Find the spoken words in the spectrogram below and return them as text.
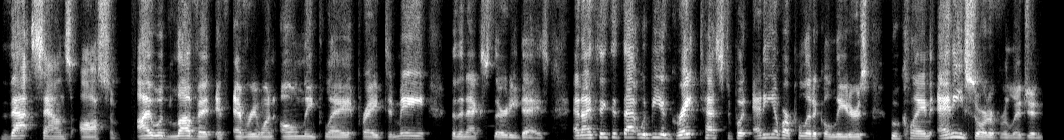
That sounds awesome. I would love it if everyone only play prayed to me for the next 30 days. And I think that that would be a great test to put any of our political leaders who claim any sort of religion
